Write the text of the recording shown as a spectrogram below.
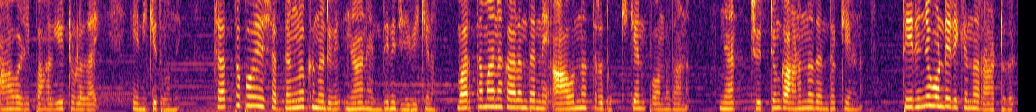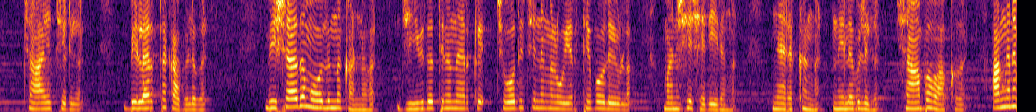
ആ വഴി പാകിയിട്ടുള്ളതായി എനിക്ക് തോന്നി. ചത്തുപോയ ശബ്ദങ്ങൾക്ക് നടുവിൽ ഞാൻ എന്തിനു ജീവിക്കണം? വർത്തമാനകാലം തന്നെ ആവുന്നത്ര ദുഃഖിക്കാൻ പോന്നതാണ്. ഞാൻ ചുറ്റും കാണുന്നത് എന്തൊക്കെയാണ്? തിരിഞ്ഞുകൊണ്ടിരിക്കുന്ന റാട്ടുകൾ ചായച്ചെടികൾ വിളർത്ത കവിളുകൾ വിഷാദമോലുന്ന കണ്ണുകൾ ജീവിതത്തിന് നേർക്ക് ചോദ്യചിഹ്നങ്ങൾ ഉയർത്തിയ പോലെയുള്ള മനുഷ്യ ശരീരങ്ങൾ ഞരക്കങ്ങൾ നിലവിളികൾ ശാപവാക്കുകൾ അങ്ങനെ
